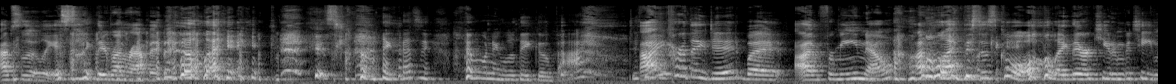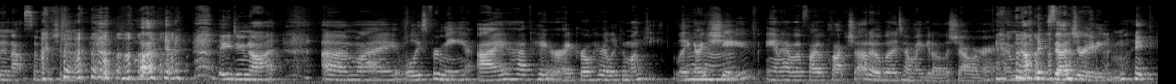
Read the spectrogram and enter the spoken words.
absolutely. It's like they run rapid. like, I'm like that's. I'm wondering, will they go back? I heard they did, but um, for me, no. I'm like, this is cool. like they were cute and petite, and not so much. but they do not. Um, my well, at least for me, I have hair. I grow hair like a monkey. Like uh-huh. I shave, and I have a five o'clock shadow by the time I get out of the shower. And I'm not exaggerating. Like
